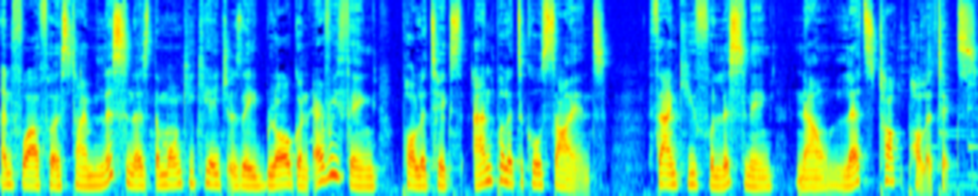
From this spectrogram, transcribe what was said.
And for our first time listeners, the Monkey Cage is a blog on everything politics and political science. Thank you for listening. Now, let's talk politics.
